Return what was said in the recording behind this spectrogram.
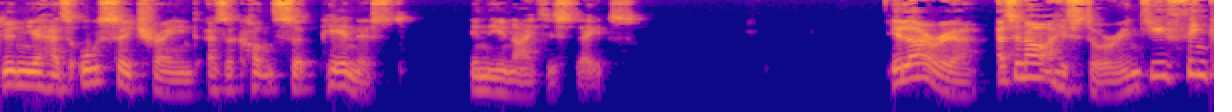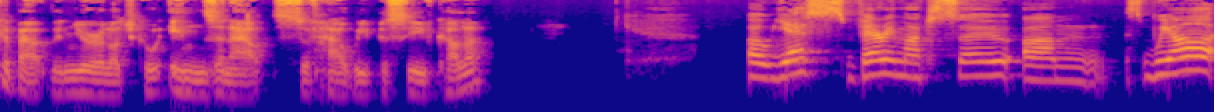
Dunya has also trained as a concert pianist in the United States. Ilaria, as an art historian, do you think about the neurological ins and outs of how we perceive colour? Oh, yes, very much so. Um, we are,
